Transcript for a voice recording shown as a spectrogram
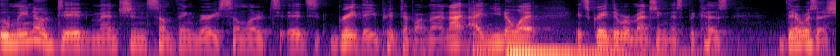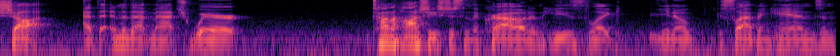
Umino did mention something very similar to. It's great that you picked up on that, and I, I, you know what? It's great that we're mentioning this because there was a shot at the end of that match where Tanahashi's just in the crowd and he's like, you know, slapping hands and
